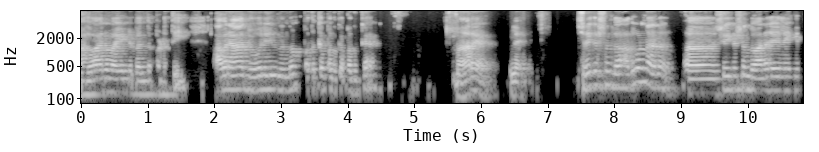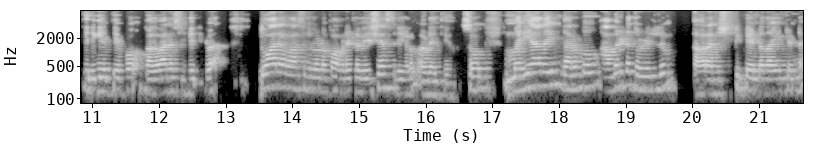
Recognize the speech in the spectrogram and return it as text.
ഭഗവാനുമായിട്ട് ബന്ധപ്പെടുത്തി അവൻ ആ ജോലിയിൽ നിന്നും പതുക്കെ പതുക്കെ പതുക്കെ മാറുകയാണ് അല്ലെ? ശ്രീകൃഷ്ണൻ അതുകൊണ്ടാണ് ശ്രീകൃഷ്ണൻ ദ്വാരകയിലേക്ക് തിരികെ എത്തിയപ്പോ ഭഗവാനെ സ്വീകരിക്കുക ദ്വാരവാസികളോടൊപ്പം അവിടെയുള്ള വേശ്യാസ്ത്രീകളും അവിടെ എത്തിയത്. സോ മര്യാദയും ധർമ്മവും അവരുടെ തൊഴിലിലും അവർ അനുഷ്ഠിക്കേണ്ടതായിട്ടുണ്ട്.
